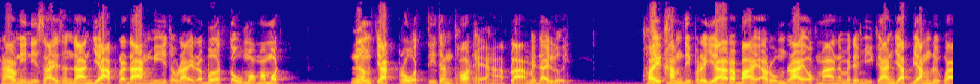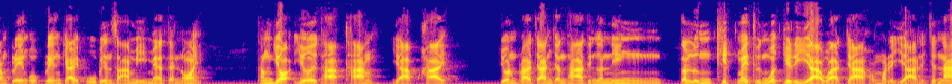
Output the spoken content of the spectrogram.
คราวนี้นิสัยสันดานหยาบกระด้างมีเท่าไรระเบิดตูมออกมาหมด เนื่องจากโกรธที่ท่านทอดแหหาปลาไม่ได้เลยถ้อยคำที่ภรรยาระบายอารมณ์ร้ายออกมานะั้นไม่ได้มีการยับยั้งด้วยความเกรงอกเกรงใจผู้เป็นสามีแม้แต่น้อย ทั้งเยาะเย้ยถากถางหยาบคาย จนพระอาจารย์จันทาถึงกับนิ่ง ตะลึงคิดไม่ถึงว่ากิริยาวาจาของภรรยาเนี่ยจะน่า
